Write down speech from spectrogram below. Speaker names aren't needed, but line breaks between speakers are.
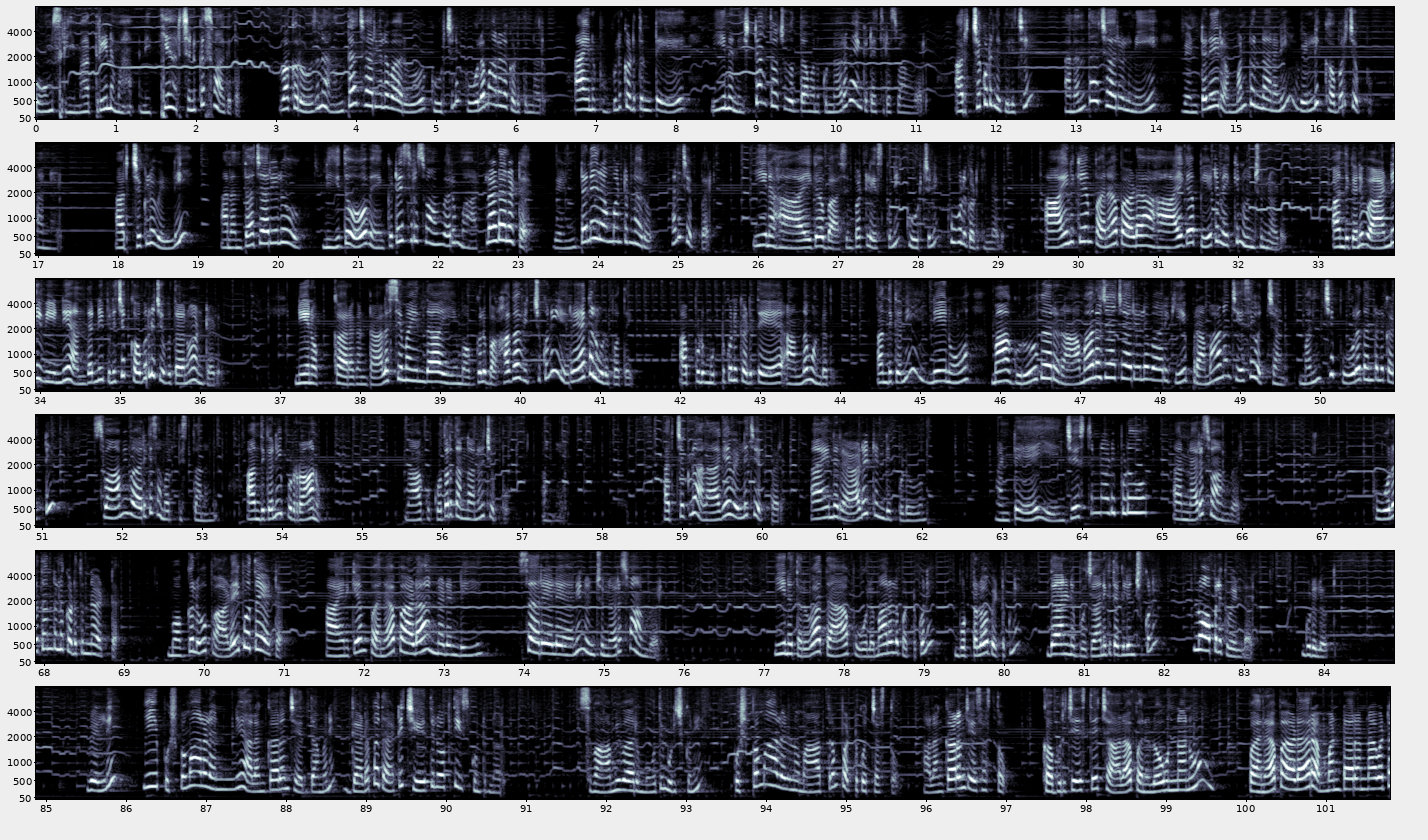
ఓం శ్రీమాత్రే నమ. నిత్య అర్చనకు స్వాగతం. ఒక రోజున అనంతాచార్యుల వారు కూర్చుని పూలమాలలు కడుతున్నారు. ఆయన పువ్వులు కడుతుంటే ఈయన నిష్టంతో చూద్దామనుకున్నారు వెంకటేశ్వర స్వామి వారు అర్చకుడిని పిలిచి అనంతాచార్యులని వెంటనే రమ్మంటున్నానని వెళ్ళి కబురు చెప్పు అన్నారు. అర్చకులు వెళ్ళి అనంతాచార్యులు నీతో వెంకటేశ్వర స్వామివారు మాట్లాడాలట. వెంటనే రమ్మంటున్నారు అని చెప్పారు. ఈయన హాయిగా బాసింపట్లు వేసుకుని కూర్చుని పువ్వులు కడుతున్నాడు. ఆయనకేం పనాపాడా హాయిగా పీఠం ఎక్కి నుంచున్నాడు. అందుకని వాణ్ణి వీణ్ణి అందరినీ పిలిచి కబుర్లు చెబుతాను అంటాడు. నేను ఒక్క అరగంట ఆలస్యమైందా? ఈ మొగ్గలు బాగా విచ్చుకుని రేఖలు ఊడిపోతాయి. అప్పుడు ముట్టుకుని కడితే అందం ఉండదు. అందుకని నేను మా గురువుగారు రామానుజాచార్యుల వారికి ప్రమాణం చేసి వచ్చాను. మంచి పూలదండలు కట్టి స్వామి వారికి సమర్పిస్తానని. అందుకని ఇప్పుడు రాను. నాకు కుదరదన్నానని చెప్పు అన్నాడు. అర్చకులు అలాగే వెళ్ళి చెప్పారు. ఆయన రాడటండి ఇప్పుడు. అంటే ఏం చేస్తున్నాడు ఇప్పుడు? అన్నారు స్వామివారు. పూలదండలు కడుతున్నాడట. మొగ్గలు పాడైపోతాయట. ఆయనకేం పనా పాడా? అన్నాడండి. సరేలే అని నుంచున్నారు స్వామివారు. ఈయన తరువాత పూలమాలలు పట్టుకుని బుట్టలో పెట్టుకుని దానిని భుజానికి తగిలించుకుని లోపలికి వెళ్ళారు గుడిలోకి. వెళ్ళి ఈ పుష్పమాలలన్నీ అలంకారం చేద్దామని గడప దాటి చేతిలోకి తీసుకుంటున్నారు. స్వామివారు మూతి ముడుచుకుని పుష్పమాలలను మాత్రం పట్టుకొచ్చేస్తావు. అలంకారం చేసేస్తావు. కబురు చేస్తే చాలా పనిలో ఉన్నాను. పనా పాడా రమ్మంటారన్నావట?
